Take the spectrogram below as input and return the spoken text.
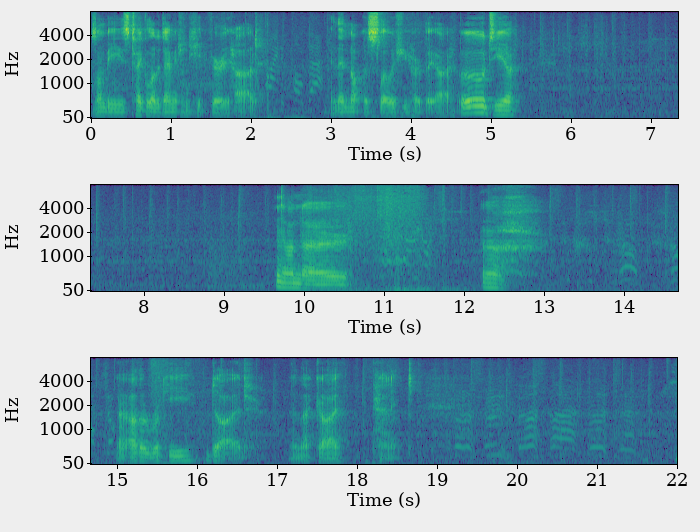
Zombies take a lot of damage and hit very hard. And they're not as slow as you hope they are. Oh dear. Oh no. Ugh. That other rookie died. And that guy panicked.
